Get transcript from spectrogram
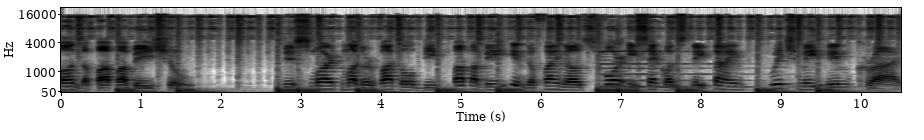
on the Papabey Show. This smart mother Vato beat Papabey in the finals for a second straight time, which made him cry.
